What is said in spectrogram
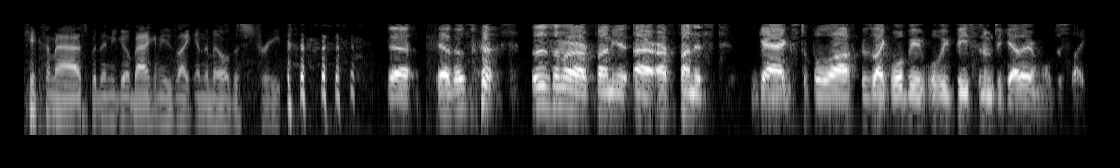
kick some ass, but then you go back and he's like in the middle of the street. yeah, yeah, those are, those are some of our funniest, uh, our funnest gags to pull off because like we'll be we'll be piecing them together and we'll just like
